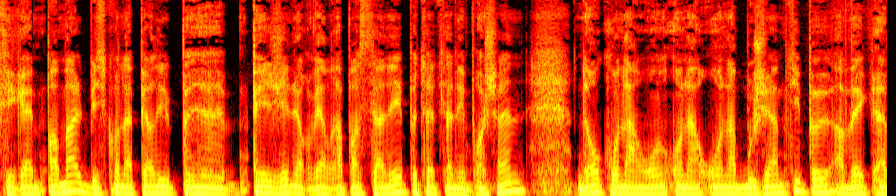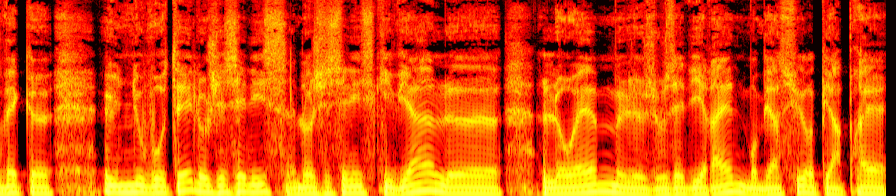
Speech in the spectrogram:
qui est quand même pas mal puisqu'on a perdu le PSG ne reviendra pas cette année, peut-être l'année prochaine. Donc on a on, a on a bougé un petit peu avec avec une nouveauté, l'OGC Nice, l'OGC Nice qui vient, le l'OM, je vous ai dit Rennes, bon bien sûr, et puis après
